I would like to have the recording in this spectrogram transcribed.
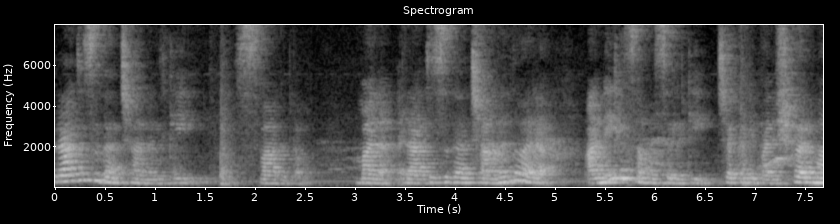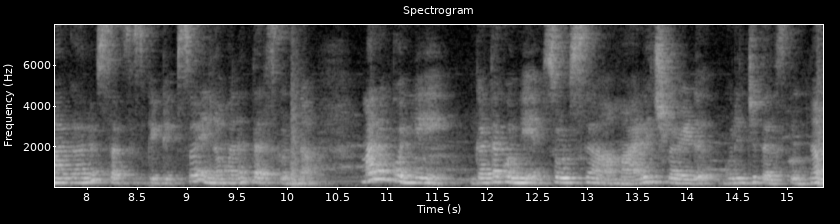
రాజసుధ ఛానల్కి స్వాగతం. మన రాజసుధ ఛానల్ ద్వారా అనేక సమస్యలకి చక్కటి పరిష్కార మార్గాలు సక్సెస్కి టిప్స్ ఎన్నో మనం తెలుసుకుంటున్నాం. మనం కొన్ని గత కొన్ని ఎపిసోడ్స్గా మ్యారేజ్ గైడ్ గురించి తెలుసుకుంటున్నాం.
